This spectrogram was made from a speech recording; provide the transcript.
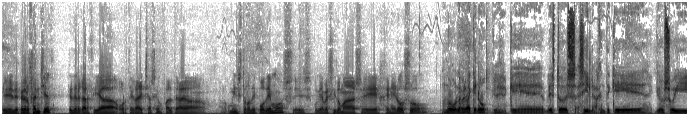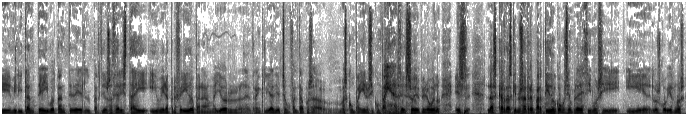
de Pedro Sánchez. Eder García Ortega, echarse en falta algún ministro de Podemos? ¿Podría haber sido más eh, generoso? No, la verdad que no, que, esto es así, la gente que yo soy militante y votante del Partido Socialista y, hubiera preferido para mayor eh, tranquilidad y he hecho falta pues a más compañeros y compañeras del PSOE, pero bueno, es las cartas que nos han repartido, como siempre decimos, y, y los gobiernos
